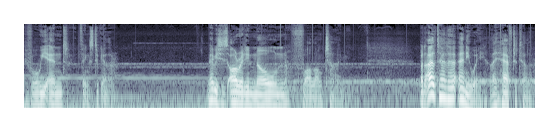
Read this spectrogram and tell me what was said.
before we end things together. Maybe she's already known for a long time. But I'll tell her anyway. I have to tell her.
